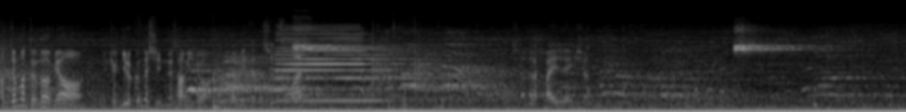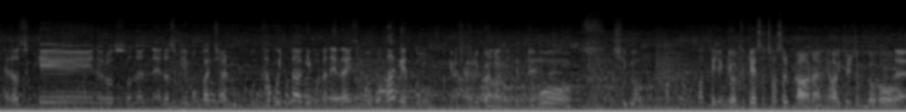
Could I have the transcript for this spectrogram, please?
3점만 더 넣으면 경기를 끝낼 수 있는 상황이죠. 볼 밑에서 신승환 block violation 어떻게 해서 졌을까라는 생각이 들 정도로 네.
